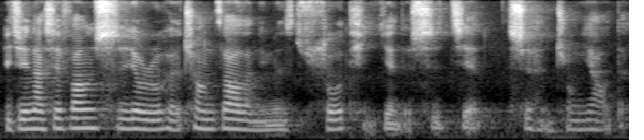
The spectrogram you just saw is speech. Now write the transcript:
以及那些方式又如何创造了你们所体验的事件，是很重要的。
